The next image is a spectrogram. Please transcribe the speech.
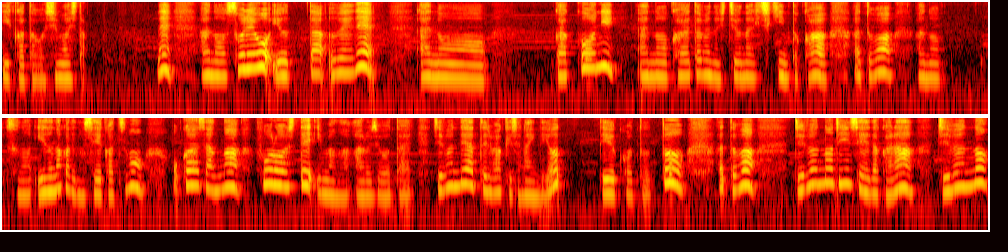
言い方をしました。ね、あのそれを言った上であの学校にあの買うための必要な資金とかあとはあのその家の中での生活もお母さんがフォローして今がある状態。自分でやってるわけじゃないんだよ。っていうこととあとは自分の人生だから自分の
